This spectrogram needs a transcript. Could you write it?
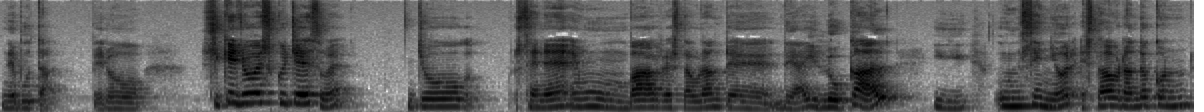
Nebuta. Pero sí que yo escuché eso, ¿eh? Yo cené en un bar, restaurante de ahí, local, y un señor estaba hablando con,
